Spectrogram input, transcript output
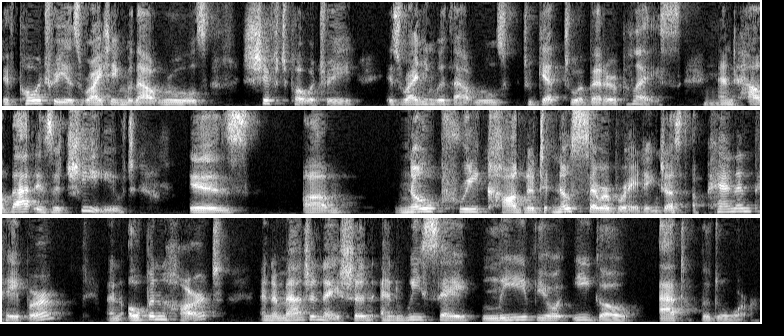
if poetry is writing without rules, shift poetry is writing without rules to get to a better place. Mm. And how that is achieved is um, no precognitive, no cerebrating, just a pen and paper, an open heart, an imagination, and we say, leave your ego at the door.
